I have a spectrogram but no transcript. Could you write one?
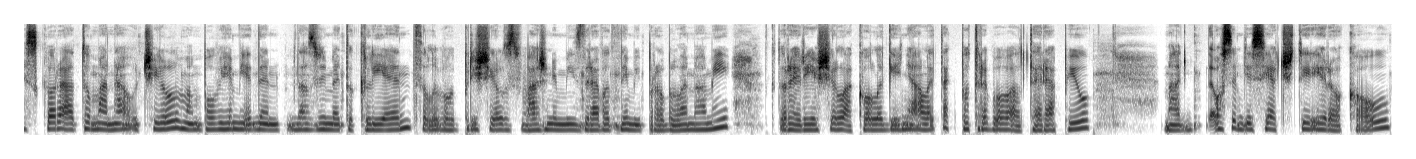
neskoro a to ma naučil, vám poviem jeden, nazvime to klient, lebo prišiel s vážnymi zdravotnými problémami, ktoré riešila kolegyňa, ale tak potreboval terapiu. Má 84 rokov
